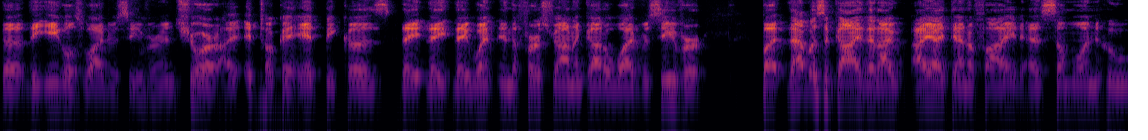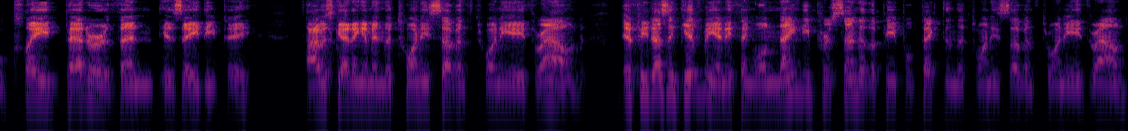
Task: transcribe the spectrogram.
the the Eagles wide receiver. And sure, I, it took a hit because they, they they went in the first round and got a wide receiver. But that was a guy that I, I identified as someone who played better than his ADP. I was getting him in the 27th, 28th round. If he doesn't give me anything, well, 90% of the people picked in the 27th, 28th round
